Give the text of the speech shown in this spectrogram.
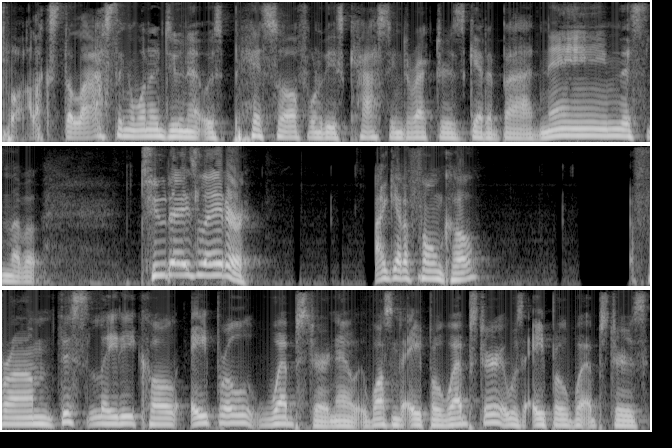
bollocks. The last thing I want to do now is piss off one of these casting directors, get a bad name, this and that. Two days later, I get a phone call from this lady called April Webster. Now, it wasn't April Webster, it was April Webster's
